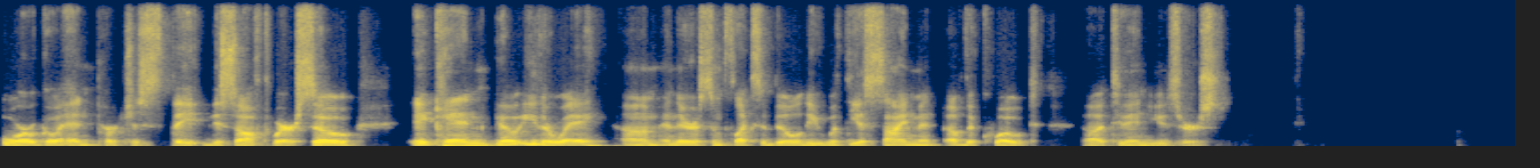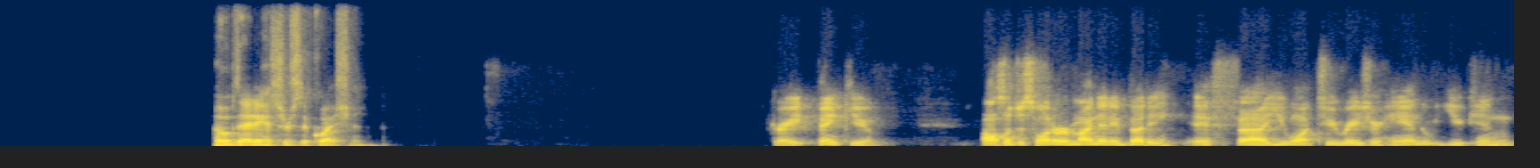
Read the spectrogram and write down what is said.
or go ahead and purchase the, the software. So it can go either way, um, and there is some flexibility with the assignment of the quote uh, to end users. Hope that answers the question. Great, thank you. Also, just want to remind anybody, if uh, you want to raise your hand, you can,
